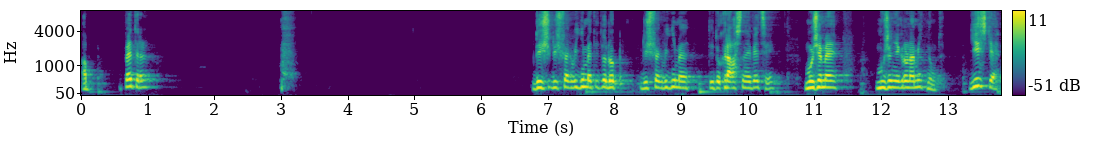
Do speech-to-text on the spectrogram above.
A Petr Když, když, však vidíme tyto do, když však vidíme tyto krásné věci, můžeme, může někdo namítnout. Jistě,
